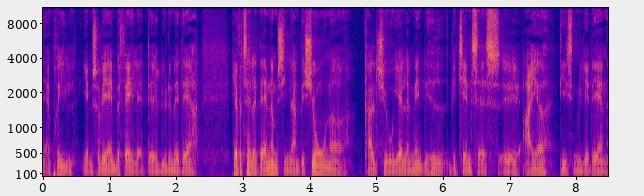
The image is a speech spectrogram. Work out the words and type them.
2. april, jamen så vil jeg anbefale at øh, lytte med der. Her fortæller Dan om sine ambitioner, Calcio i al almindelighed, Vicenzas øh, ejer, dieselmilliardæren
